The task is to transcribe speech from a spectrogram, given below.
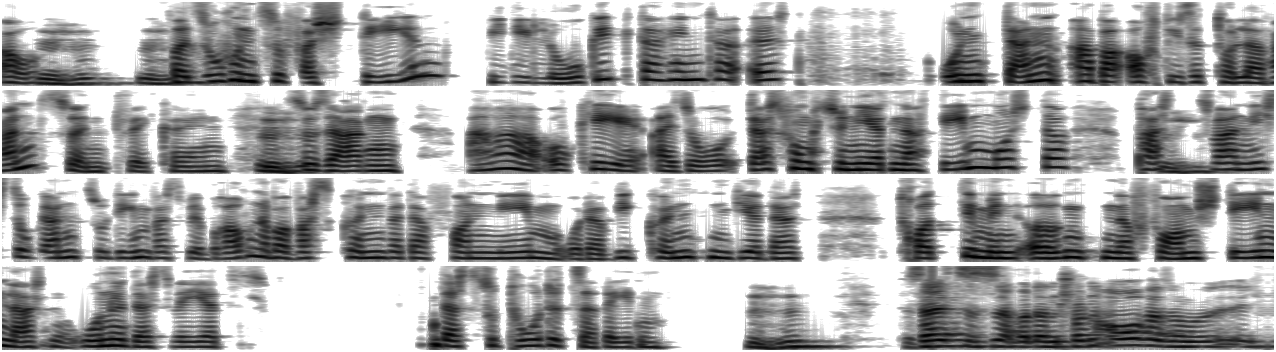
auch mhm, mhm, versuchen zu verstehen, wie die Logik dahinter ist und dann aber auch diese Toleranz zu entwickeln, mhm. zu sagen, ah, okay, also das funktioniert nach dem Muster, passt mhm. zwar nicht so ganz zu dem, was wir brauchen, aber was können wir davon nehmen oder wie könnten wir das trotzdem in irgendeiner Form stehen lassen, ohne dass wir jetzt das zu Tode zerreden. Mhm. Das heißt, es ist aber dann schon auch, also ich,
